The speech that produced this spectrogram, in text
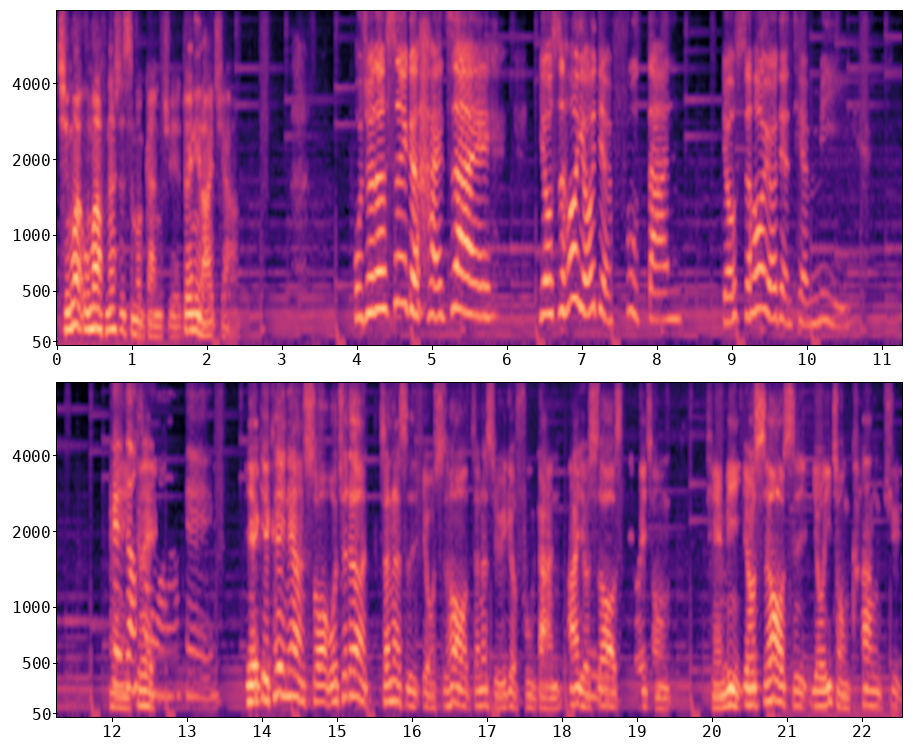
请问 Umav 那是什么感觉？对你来讲？我觉得是一个还在。有时候有一点负担，有时候有点甜蜜，可以这样说吗？哎，也也可以那样说。我觉得真的是有时候真的是有一个负担啊，有时候是有一种甜蜜，嗯、有时候是有一种抗拒，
